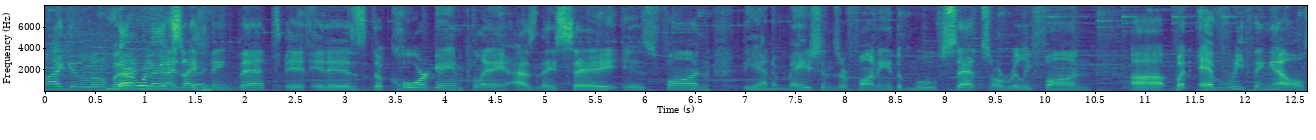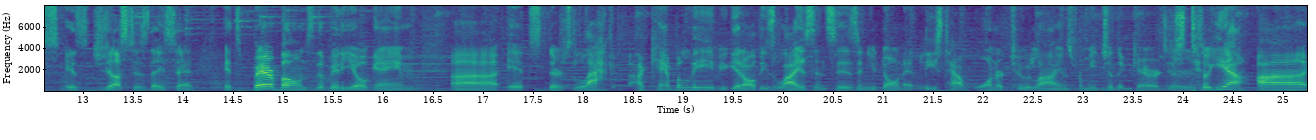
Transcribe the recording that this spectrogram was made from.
like it a little better than you I guys. I expect. think that it, it is the core gameplay, as they say, is fun. The animations are funny. The move sets are really fun. Uh, but everything else is just as they said. It's bare bones the video game. Uh, it's there's lack. I can't believe you get all these licenses and you don't at least have one or two lines from each of the characters. so yeah, uh,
